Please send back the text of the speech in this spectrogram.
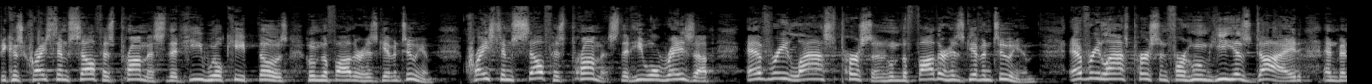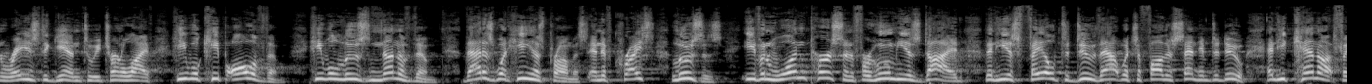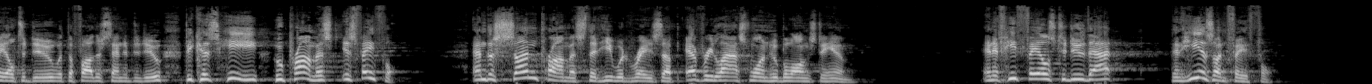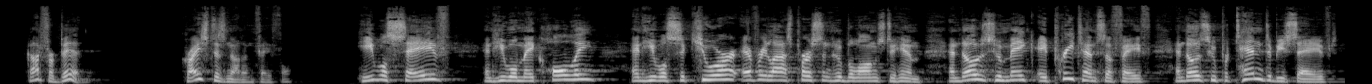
Because Christ himself has promised that he will keep those whom the Father has given to him. Christ himself has promised that he will raise up every last person whom the Father has given to him, every last person for whom he has died and been raised again to eternal life. He will keep all of them. He will lose none of them. That is what he has promised. And if Christ loses even one person for whom he has died, then he has failed to do that which the Father sent him to do. And he cannot fail to do what the Father sent him to do because he who promised is faithful. And the Son promised that He would raise up every last one who belongs to Him. And if He fails to do that, then He is unfaithful. God forbid. Christ is not unfaithful. He will save and He will make holy and He will secure every last person who belongs to Him. And those who make a pretense of faith and those who pretend to be saved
